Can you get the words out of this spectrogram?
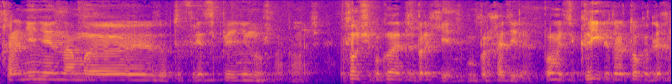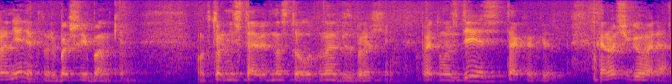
хранение нам, э, это, в принципе, не нужно окунать. В том случае окунать без брахи, мы проходили. Помните, клей, который только для хранения, которые большие банки, вот, который не ставит на стол, окунают без брахи. Поэтому здесь, так как, короче говоря,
